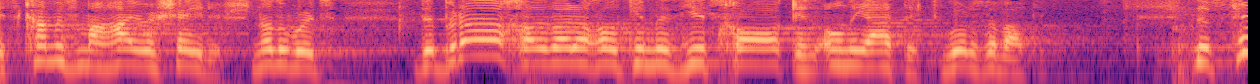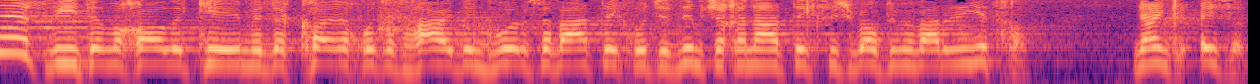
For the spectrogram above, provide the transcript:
it's coming from a higher shadish. In other words, the bracha of Alachakim is Yitzchak is only Atik, Gvuras of Atik. The first Vita Lachalakim is a koyach which is higher than Gvuras of Atik, which is Nimshach and Atik, Sishbel to Mivara Yitzchak.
